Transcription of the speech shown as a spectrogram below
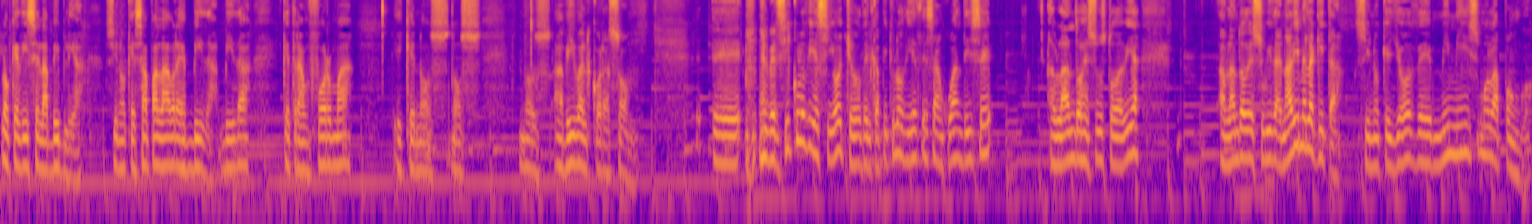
lo que dice la Biblia, sino que esa palabra es vida, vida que transforma y que nos, nos, nos aviva el corazón. Eh, el versículo 18 del capítulo 10 de San Juan dice, hablando Jesús todavía, hablando de su vida, nadie me la quita, sino que yo de mí mismo la pongo.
